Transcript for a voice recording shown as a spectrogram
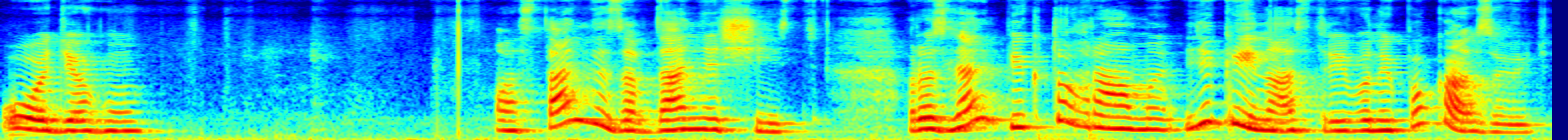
одягу. Останнє завдання 6. Розглянь піктограми, який настрій вони показують.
